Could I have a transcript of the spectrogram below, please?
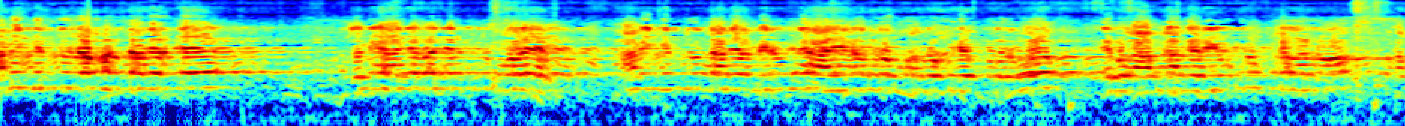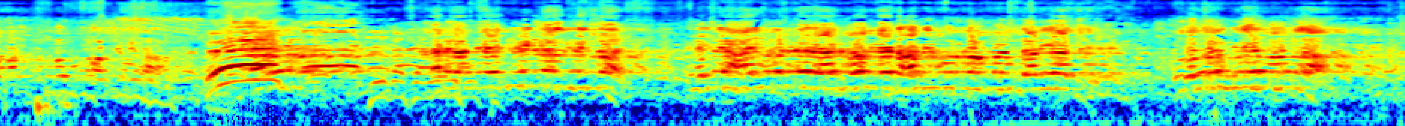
আমি কিন্তু যখন তাদেরকে যদি আজে বাজে কিছু করেন আমি কিন্তু তাদের বিরুদ্ধে আইনত পদক্ষেপ করব এবং আপনাদের ইউটিউব চালানো তখন খুব অসুবিধা হবে একটা টেকনিক্যাল বিষয় এই যে হাইকোর্টের অ্যাডভোকেট হাবিবুর রহমান দাঁড়িয়ে আছে প্রথম যে মামলা ছ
